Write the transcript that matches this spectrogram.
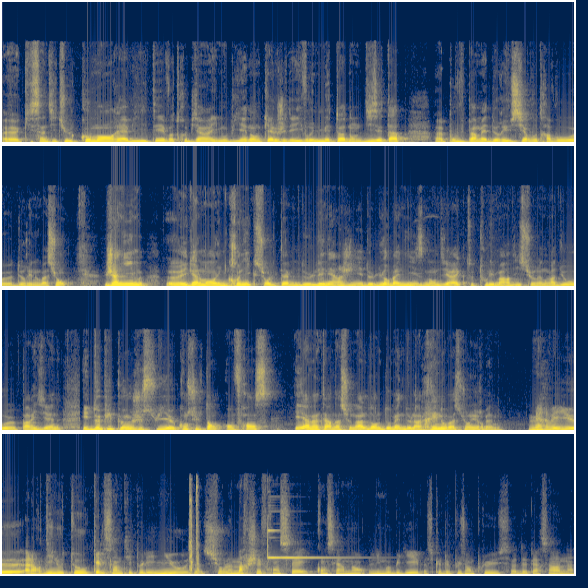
euh, qui s'intitule Comment réhabiliter votre bien immobilier, dans lequel je délivre une méthode en 10 étapes euh, pour vous permettre de réussir vos travaux euh, de rénovation. J'anime également une chronique sur le thème de l'énergie et de l'urbanisme en direct tous les mardis sur une radio parisienne. Et depuis peu, je suis consultant en France et à l'international dans le domaine de la rénovation urbaine. Merveilleux. Alors dis-nous tout, quelles sont un petit peu les news sur le marché français concernant l'immobilier? Parce que de plus en plus de personnes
